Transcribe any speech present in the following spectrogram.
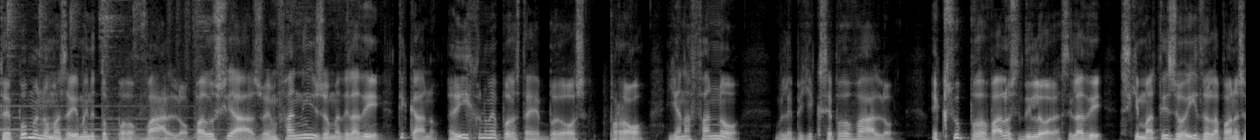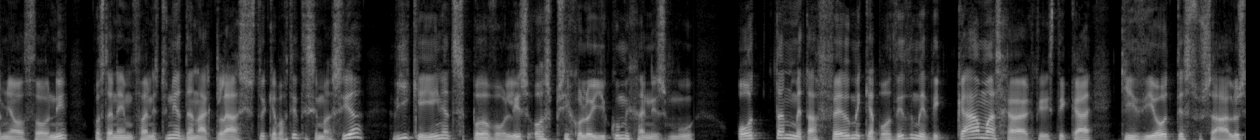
Το επόμενο μας ρήμα είναι το προβάλλω. Παρουσιάζω, εμφανίζομαι. Δηλαδή, τι κάνω; Ρίχνομαι προς τα εμπρός, προ, για να φανώ. Βλέπει και ξεπροβάλλω. Εξού προβάλλω στην τηλεόραση. Δηλαδή, σχηματίζω είδωλα πάνω σε μια οθόνη, ώστε να εμφανιστούν οι αντανακλάσεις του και από αυτή τη σημασία βγήκε η έννοια της προβολής ως ψυχολογικού μηχανισμού, όταν μεταφέρουμε και αποδίδουμε δικά μας χαρακτηριστικά και ιδιότητες στους άλλους,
